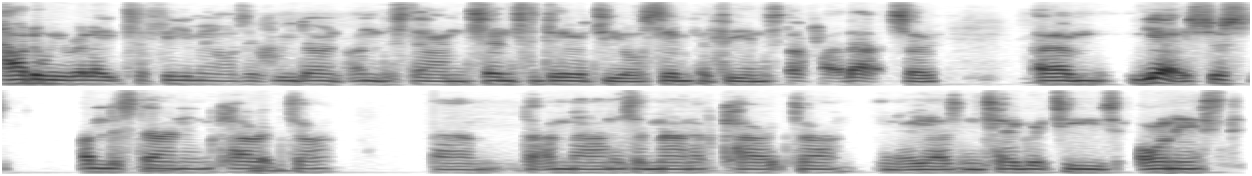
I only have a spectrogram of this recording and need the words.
how do we relate to females if we don't understand sensitivity or sympathy and stuff like that so um, yeah it's just understanding character um, that a man is a man of character. You know he has integrity he's honest.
